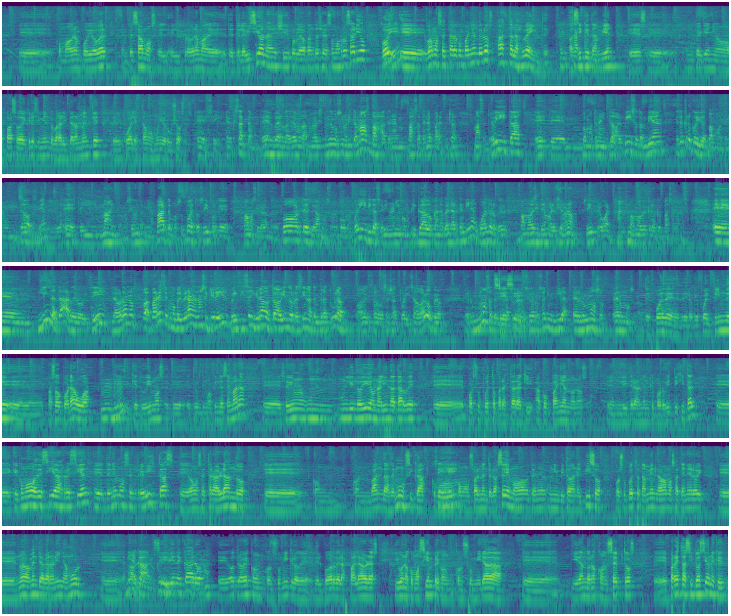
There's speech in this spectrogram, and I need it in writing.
como habrán podido ver, empezamos el, programa de, televisión allí por la pantalla de Somos Rosario. Hoy vamos a estar acompañándolos hasta las 20. Así que también es un pequeño paso de crecimiento para literalmente del cual estamos muy orgullosos. Eh, sí, exactamente, es verdad, es verdad. Nos extendemos una horita más, vas a tener, vas a tener para escuchar más entrevistas, este, vamos a tener invitados al piso también. Este, creo que hoy vamos a tener un invitado también. Este, y más información también aparte, por supuesto, sí, porque vamos a ir hablando de deportes, le vamos a hablar un poco más política, se viene un año complicado acá en, la, Argentina en cuanto a lo que vamos a ver si tenemos elección o no, sí, pero bueno, vamos a ver qué es lo que pasa con eso. Eh, linda tarde hoy, ¿sí? La verdad no parece como que el verano no se quiere ir. 26 grados, estaba viendo recién la temperatura. A ver, algo que se haya actualizado algo, pero hermosa temperatura en la ciudad de Rosario. Un día hermoso, hermoso. Después de, lo que fue el fin de eh, pasado por agua que, tuvimos este, este, último fin de semana, eh, se vio un, lindo día, una linda tarde. por supuesto, para estar aquí acompañándonos en, literalmente por Bit Digital. Eh, que como vos decías recién, eh, tenemos entrevistas, eh, vamos a estar hablando con, bandas de música, como, como, usualmente lo hacemos, vamos a tener un invitado en el piso, por supuesto también la vamos a tener hoy nuevamente a Carolina Moore. viene caro. Sí, viene caro, otra vez con, su micro del poder de las palabras y bueno, como siempre con, con su mirada y dándonos conceptos para estas situaciones que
